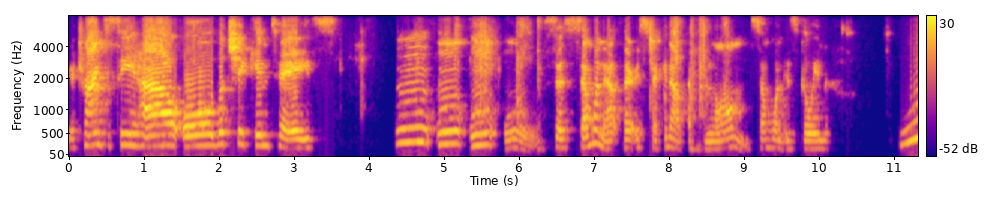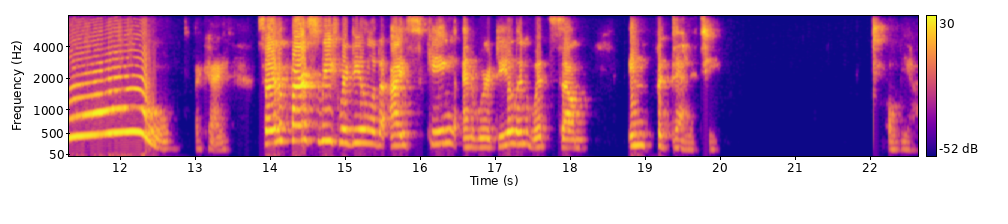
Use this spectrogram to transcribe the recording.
You're trying to see how all the chicken tastes Mm, mm, mm, mm. So someone out there is checking out a blonde. Someone is going, woo. Okay. So in the first week, we're dealing with the Ice King and we're dealing with some infidelity. Oh, yeah.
